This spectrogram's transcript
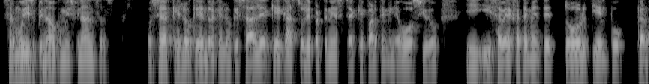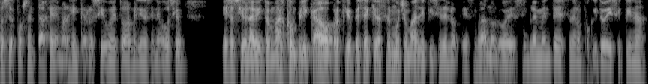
ser muy disciplinado con mis finanzas. O sea, qué es lo que entra, qué es lo que sale, qué gasto le pertenece a qué parte de mi negocio y, saber exactamente todo el tiempo cuánto es el porcentaje de margen que recibo de todas mis líneas de negocio. Eso ha sido el hábito más complicado porque yo pensé que iba a ser mucho más difícil de lo que es. En no lo es. Simplemente es tener un poquito de disciplina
